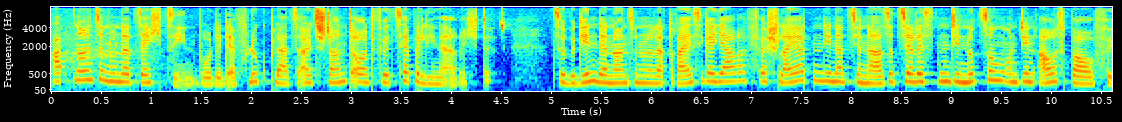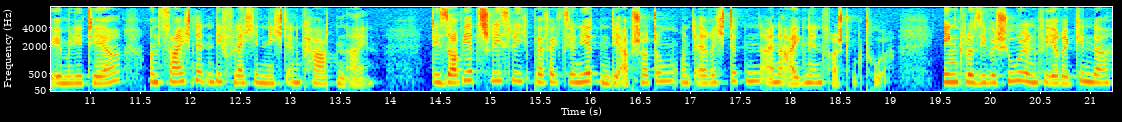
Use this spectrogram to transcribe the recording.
Ab 1916 wurde der Flugplatz als Standort für Zeppeline errichtet. Zu Beginn der 1930er Jahre verschleierten die Nationalsozialisten die Nutzung und den Ausbau für ihr Militär und zeichneten die Fläche nicht in Karten ein. Die Sowjets schließlich perfektionierten die Abschottung und errichteten eine eigene Infrastruktur, inklusive Schulen für ihre Kinder,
